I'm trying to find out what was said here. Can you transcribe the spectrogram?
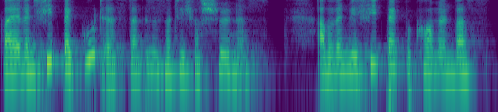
Weil wenn Feedback gut ist, dann ist es natürlich was Schönes. Aber wenn wir Feedback bekommen, was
